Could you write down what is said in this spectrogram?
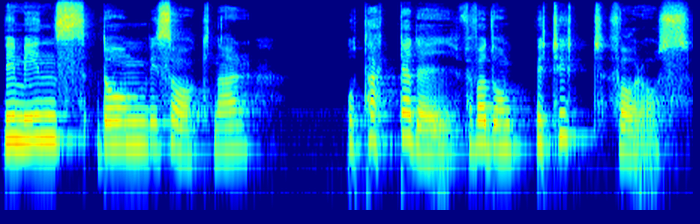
Vi minns dem vi saknar och tackar dig för vad de betytt för oss.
